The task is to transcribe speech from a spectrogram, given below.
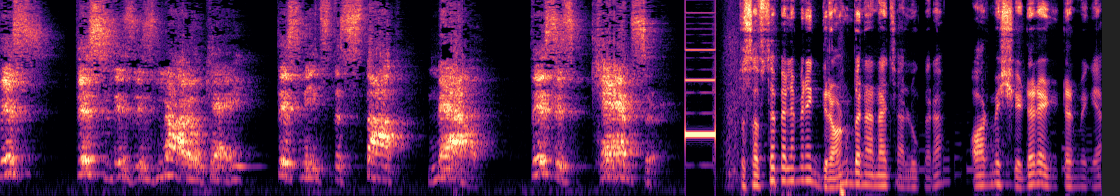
This, this is, is not okay. This needs to stop now. This is cancer. तो सबसे पहले मैंने ग्राउंड बनाना चालू करा और मैं शेडर एडिटर में गया।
